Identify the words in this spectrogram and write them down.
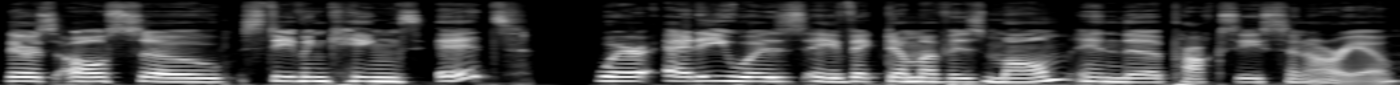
There's also Stephen King's It, where Eddie was a victim of his mom in the proxy scenario.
